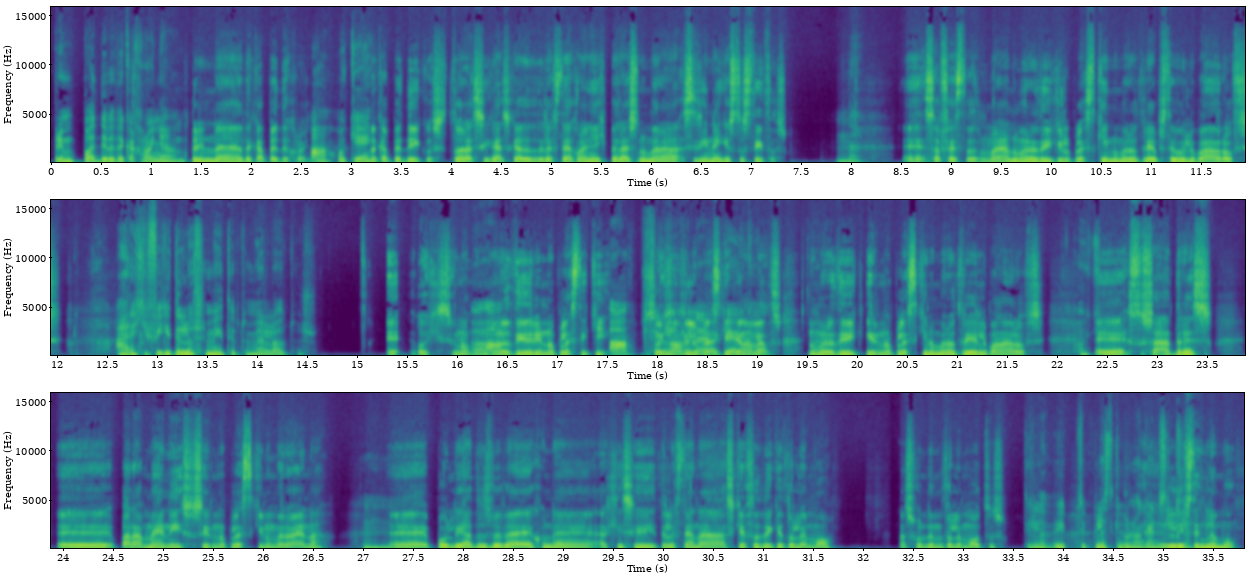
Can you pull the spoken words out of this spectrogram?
Πριν 5-10 χρόνια; Πριν ε, 15 χρόνια. Α, οκ. 15-20. Τώρα σιγά σιγά τα τελευταία χρόνια έχει περάσει νούμερα στις γυναίκες στο στήθος. Ναι. Ε, σαφέστατα νούμερα. Νούμερο 2 χειλοπλαστική, νούμερο 3 πιστεύω λιπαναρρόφηση. Άρα έχει φύγει εντελώς η μύτη από το μυαλό τους. Ε, όχι, συγγνώμη. Α. Νούμερο 2 η ρινοπλαστική. Α, συγγνώμη, όχι χειλοπλαστική, ναι, οκ, έκανα οκ. λάθος. Νούμερο 2 η ρινοπλαστική, νούμερο 3 λιπαναρρόφηση. Οκ. Ε, Στους άντρες ε, παραμένει ίσως η ρινοπλαστική νούμερο 1. Ε, πολλοί άντρες βέβαια έχουν ε, αρχίσει τελευταία να σκέφτονται και το λαιμό, να ασχολούνται με το λαιμό τους. Δηλαδή, τι πλαστική μπορεί να κάνεις. Ε, lifting λαιμού.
